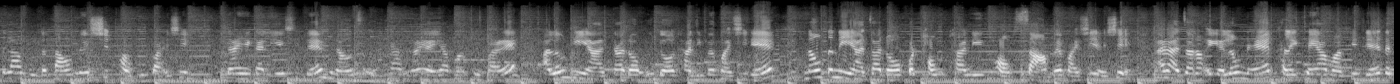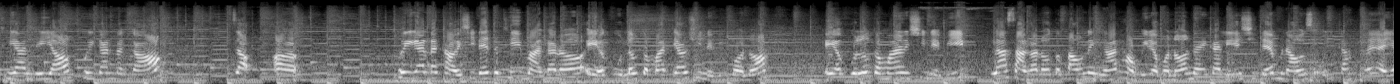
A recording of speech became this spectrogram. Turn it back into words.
တလောက်ကို1000နဲ့8000ပေးပါတယ်ရှင်နိုင်ကလေးရှိတယ်နောက်ဆိုဒီက900ရမှာဖြစ်ပါတယ်အလုံးနေရာကြတော့ဦးတော်ဌာနီဘက်မှာရှိတယ်နောက်တနည်းကြတော့ပထုံဌာနီခေါင်စာဘက်မှာရှိရရှင်အဲ့ဒါကျတော့အေအလုံးနဲ့ခလိတ်ထဲရမှာဖြစ်တယ်တတိယ4ယောက်ခွေးကနှစ်ကောင်ကြောက်အာခွေးကနှစ်ကောင်ရှိတယ်တတိမှာကတော့အေအခုလောက်သမားတယောက်ရှိနေပြီပေါ့နော်အေအခုလောက်သမားရှိနေပြီလစာကတော့1000နဲ့9000ပြီးတယ်ပေါ့နော်နိုင်ကလေးရှိတယ်မနာဘူးဆိုတော့900ရ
